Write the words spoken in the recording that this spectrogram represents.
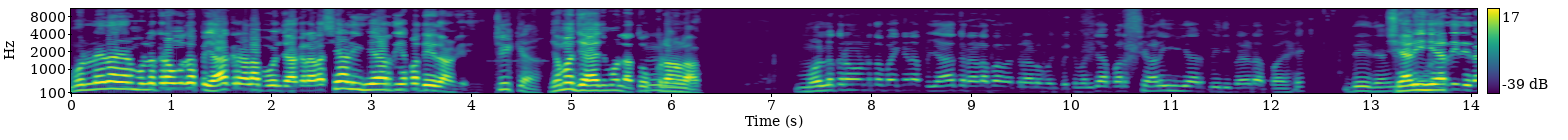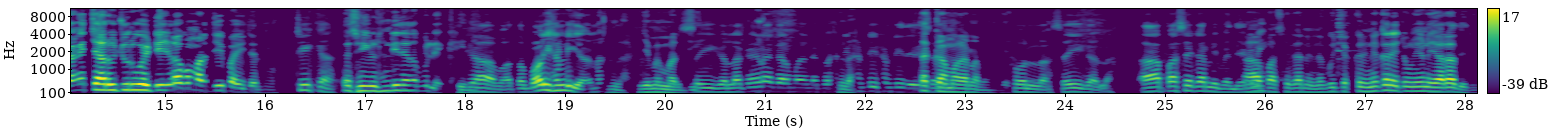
ਮੁੱਲ ਇਹਦਾ ਯਾਰ ਮੁੱਲ ਕਰਾਉਣ ਦਾ 50 ਕਰਾ ਲਾ 52 ਕਰਾ ਲਾ 46000 ਦੀ ਆਪਾਂ ਦੇ ਦਾਂਗੇ। ਠੀਕ ਆ ਜਮਾ ਜਾਇਜ਼ ਮੁੱਲ ਆ ਤੋਕੜਾਂ ਵਾਲਾ। ਮੁੱਲ ਕਰਾਉਣ ਨੂੰ ਤਾਂ ਬਾਈ ਕਹਿੰਦਾ 50 ਕਰਾ ਲਾ ਭਾਵੇਂ ਕਰਾ ਲਓ ਬਾਈ 55 ਪਰ 46000 ਰੁਪਏ ਦੀ ਬੈੜ ਆਪਾਂ ਇਹ ਦੇ ਦਿਆਂਗੇ। 46000 ਦੀ ਦੇ ਦਾਂਗੇ ਚਾਰੂ ਚੂਰੂ ਐਡੀ ਜਿਹੜਾ ਕੋ ਮਰਜ਼ੀ ਪਾਈ ਚੱਲੀ। ਠੀਕ ਆ ਤੇ ਸੀਲ ਠੰਡੀ ਦਾ ਤਾਂ ਕੋਈ ਲੇਖਾ ਹੀ ਕੀ ਬਾਤ ਆ ਬਾਲੀ ਠੰਡੀ ਆ ਨਾ। ਨਹੀਂ ਲੈ ਜਿਵੇਂ ਮਰਜ਼ੀ। ਸਹੀ ਗੱਲ ਆ ਕਹਿਣਾ ਕਰਮਾਂ ਨੇ ਕੁਛ ਨੀ। ਠੰਡੀ ਠੰਡੀ ਦੇ ਧੱਕਾ ਮਾਰਨਾ ਪੈਂਦਾ। ਫੁੱਲ ਸਹੀ ਗੱਲ ਆ। ਆ ਪਾਸੇ ਕਰਨੀ ਪੈਂਦੀ ਆ ਆ ਨਹੀਂ? ਪਾਸੇ ਕਰ ਨਹੀਂ ਹੁੰਦਾ ਕੋਈ ਚੱਕਰ ਨਹੀਂ ਘਰੇ ਚੁਣੀਆਂ ਨਜ਼ਾਰਾ ਦੇ ਦੂੰ।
